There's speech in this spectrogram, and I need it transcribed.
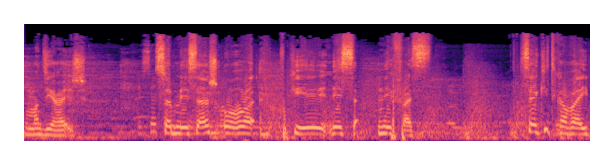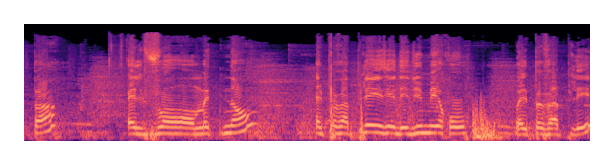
comment dirais-je ce message qui est né- néfaste. Celles qui ne travaillent pas, elles vont maintenant, elles peuvent appeler, il y a des numéros où elles peuvent appeler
